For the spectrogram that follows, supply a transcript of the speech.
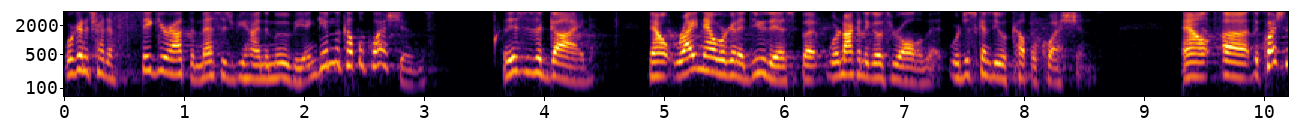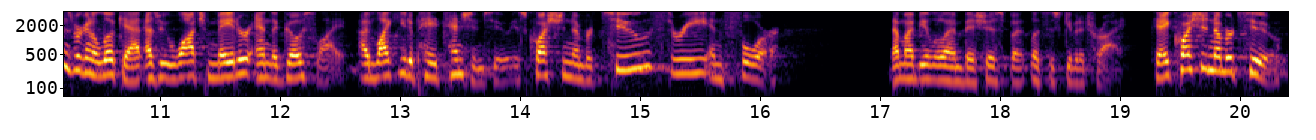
We're going to try to figure out the message behind the movie and give them a couple questions. This is a guide. Now, right now, we're going to do this, but we're not going to go through all of it. We're just going to do a couple questions. Now, uh, the questions we're going to look at as we watch Mater and the Ghost Light, I'd like you to pay attention to, is question number two, three, and four. That might be a little ambitious, but let's just give it a try. Okay, question number two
